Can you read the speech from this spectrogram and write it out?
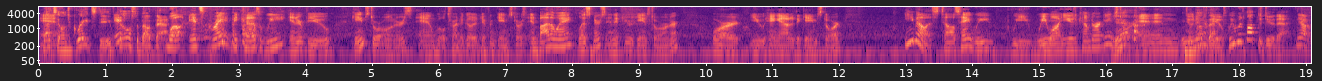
that sounds great, Steve. Tell us about that. Well, it's great because we interview game store owners and we'll try to go to different game stores. And by the way, listeners, and if you're a game store owner or you hang out at a game store, email us. Tell us, hey, we we, we want you to come to our game Yeah. store and We do an interview. that. We would love to do that. Yeah.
